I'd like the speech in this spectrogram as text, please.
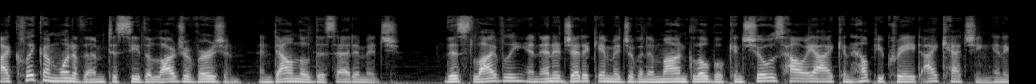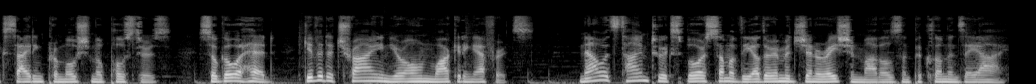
I click on one of them to see the larger version and download this ad image. This lively and energetic image of an Iman Global can shows how AI can help you create eye-catching and exciting promotional posters. So go ahead, give it a try in your own marketing efforts. Now it's time to explore some of the other image generation models in Piclumen's AI.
